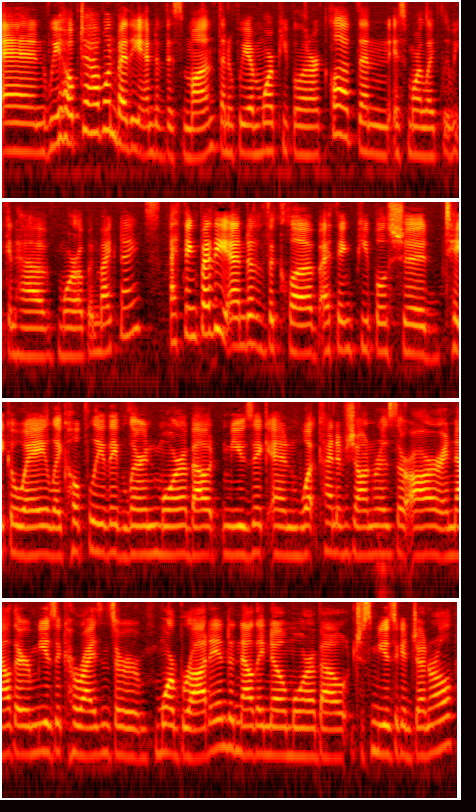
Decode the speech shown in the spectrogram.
And we hope to have one by the end of this month. And if we have more people in our club, then it's more likely we can have more open mic nights. I think by the end of the club, I think people should take away, like, hopefully they've learned more about music and what kind of genres there are. And now their music horizons are more broadened, and now they know more about just music in general.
